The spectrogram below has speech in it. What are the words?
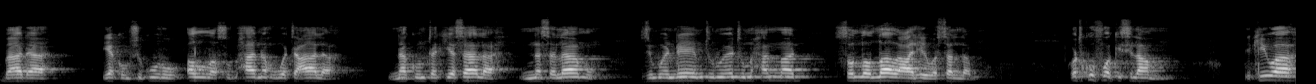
بعد kumshukuru Allah subhanahu wa ta'ala na kumtakia sala na salamu zimwendee mtume wetu Muhammad sallallahu alaihi wasallam watukufu ikiwa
